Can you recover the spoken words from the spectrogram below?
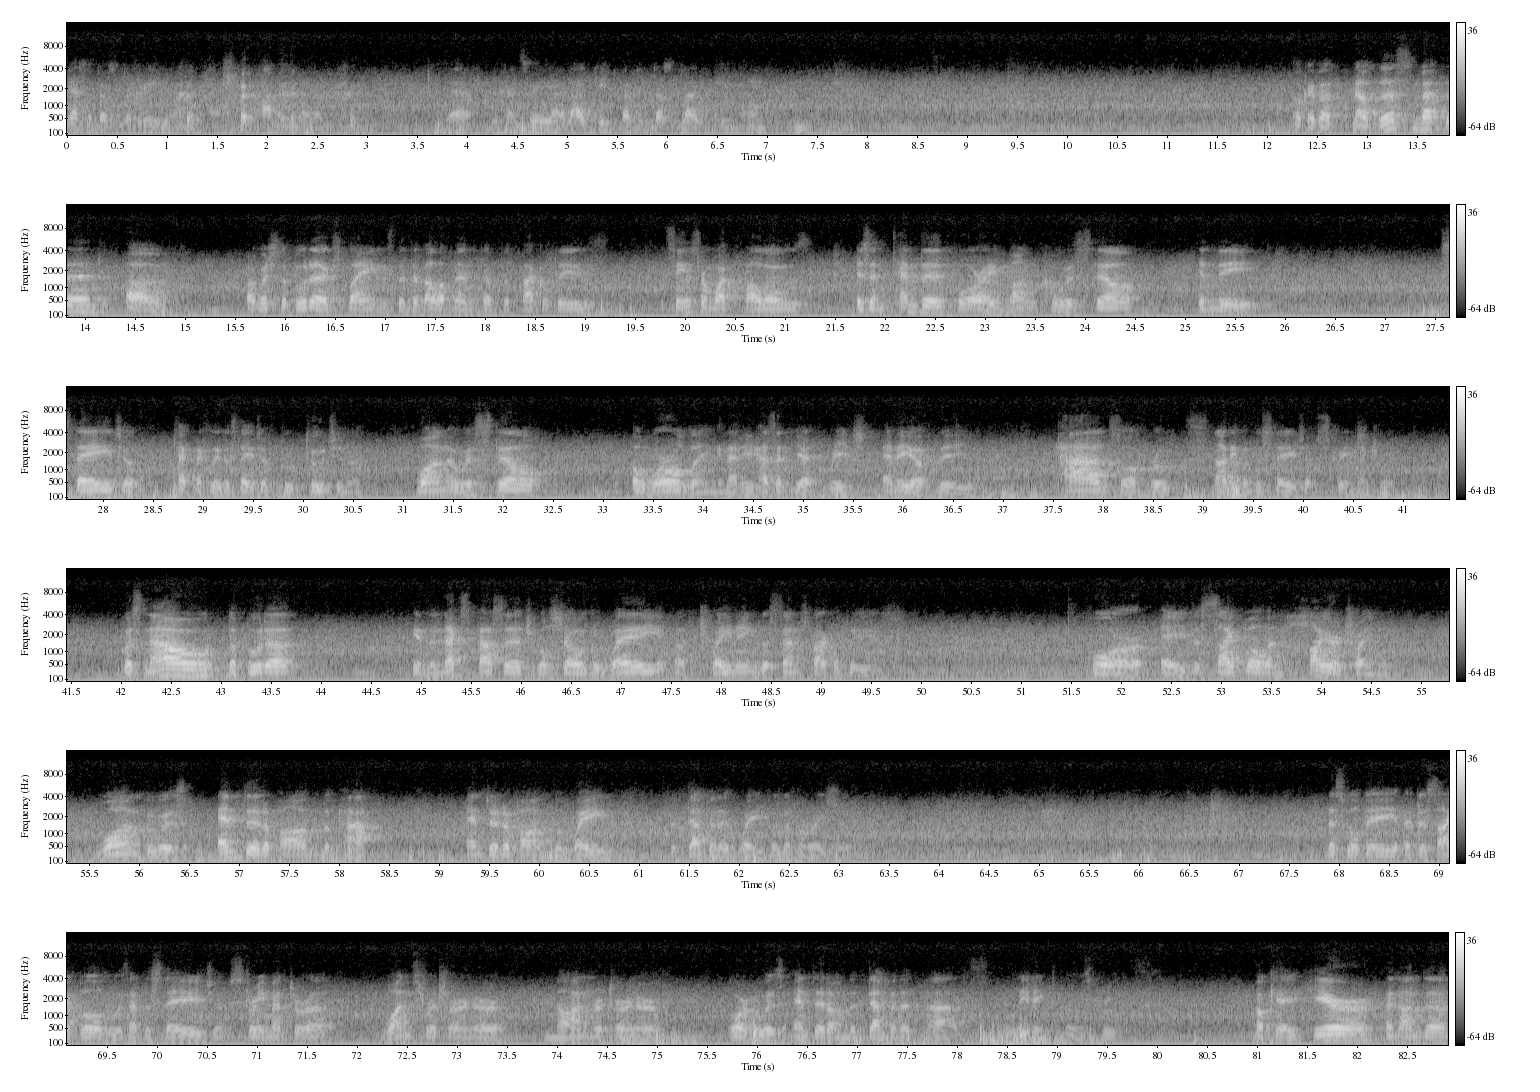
Yes, it doesn't agree. I mean, uh, yeah, you can say I like it, but it doesn't like me. No? Mm-hmm. Okay, but now this method of by which the Buddha explains the development of the faculties, it seems from what follows, is intended for a monk who is still in the stage of, technically the stage of puthujjana, one who is still a worldling in that he hasn't yet reached any of the paths or fruits, not even the stage of stream entry. Because now the Buddha, in the next passage, will show the way of training the sense faculties for a disciple in higher training one who has entered upon the path, entered upon the way, the definite way to liberation. This will be a disciple who is at the stage of stream enterer, once returner, non returner, or who has entered on the definite paths leading to those fruits. Okay, here, Ananda,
